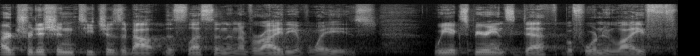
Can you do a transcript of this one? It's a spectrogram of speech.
Our tradition teaches about this lesson in a variety of ways. We experience death before new life.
